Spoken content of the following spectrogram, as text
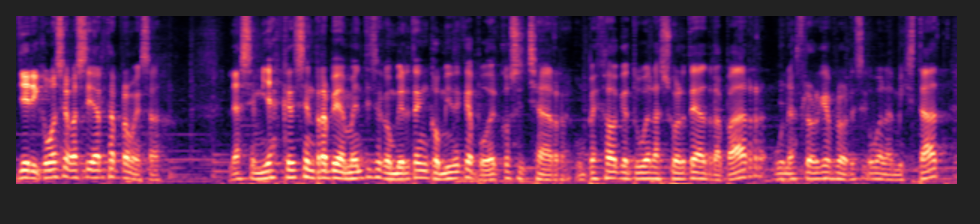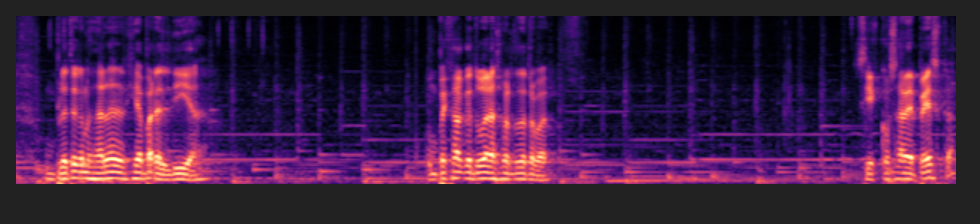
Jerry, ¿cómo se va a sellar esta promesa? Las semillas crecen rápidamente y se convierten en comida que poder cosechar. Un pescado que tuve la suerte de atrapar, una flor que florece como la amistad, un plato que nos da la energía para el día. Un pescado que tuve la suerte de atrapar. Si es cosa de pesca.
